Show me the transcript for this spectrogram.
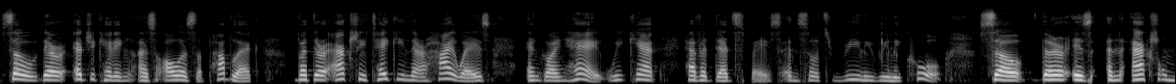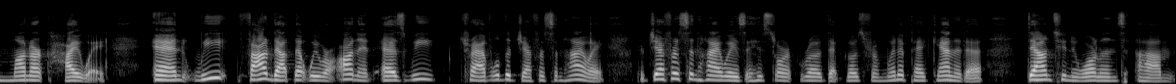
So they're educating us all as the public, but they're actually taking their highways and going, hey, we can't have a dead space. And so it's really, really cool. So there is an actual monarch highway. And we found out that we were on it as we traveled the Jefferson Highway. The Jefferson Highway is a historic road that goes from Winnipeg, Canada, down to New Orleans um,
